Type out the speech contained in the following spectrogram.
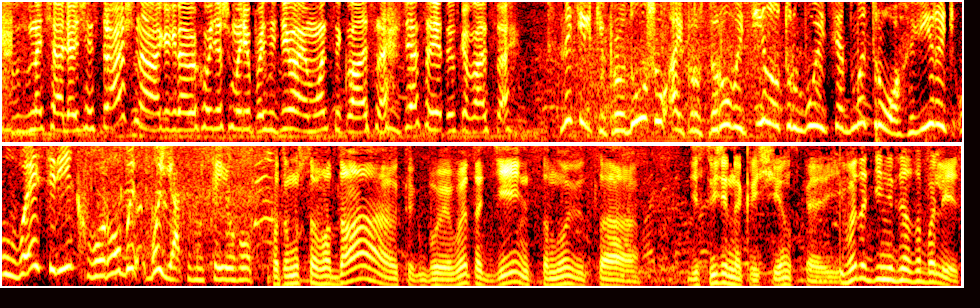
Вначале очень страшно, а когда выходишь в море позитива, эмоций классно. Всем советую искупаться. Не тільки про душу, а й про здорове тіло турбується Дмитро. Вірить, увесь рік хвороби боятимуться його. Потому что вода как бы в этот день становится действительно крещенской. И в этот день нельзя заболеть,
